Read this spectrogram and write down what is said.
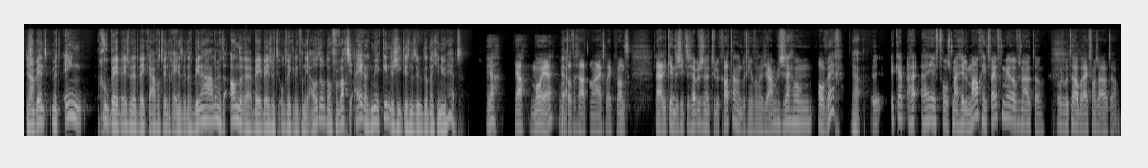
Dus ja. je bent met één groep ben je bezig met het WK van 2021 binnenhalen. Met de andere ben je bezig met die ontwikkeling van die auto. Dan verwacht je eigenlijk meer kinderziektes natuurlijk dan dat je nu hebt. Ja, ja, mooi hè, wat ja. dat er gaat dan eigenlijk. Want nou ja, die kinderziektes hebben ze natuurlijk gehad aan het begin van het jaar, maar ze zijn gewoon al weg. Ja. Uh, ik heb, hij, hij, heeft volgens mij helemaal geen twijfel meer over zijn auto, over de betrouwbaarheid van zijn auto.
